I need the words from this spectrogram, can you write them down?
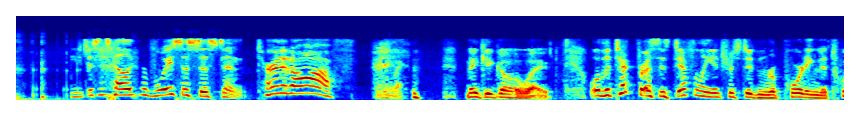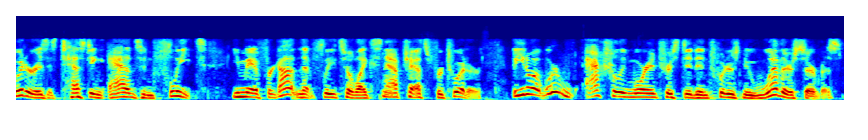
you just tell your voice assistant turn it off. Anyway. make it go away. Well, the tech press is definitely interested in reporting that Twitter is testing ads in fleets. You may have forgotten that fleets are like Snapchats for Twitter. But you know what? We're actually more interested in Twitter's new weather service.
